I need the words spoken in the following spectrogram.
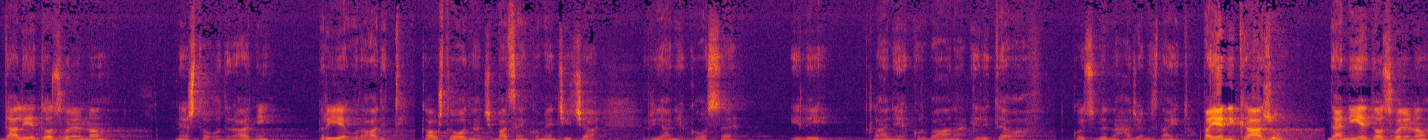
da li je dozvoljeno nešto od radnji prije uraditi, kao što je ovdje, znači bacanje komenčića, brijanje kose ili klanje kurbana ili tevaf, koji su bili na hađu, oni znaju to. Pa jedni kažu da nije dozvoljeno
